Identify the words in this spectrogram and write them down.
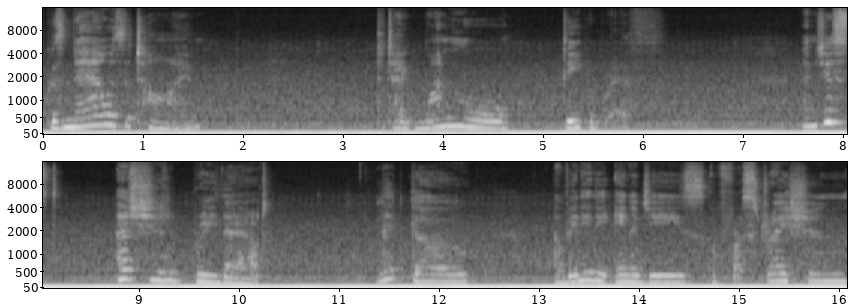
Because now is the time to take one more deeper breath and just as you breathe out, let go of any of the energies of frustration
